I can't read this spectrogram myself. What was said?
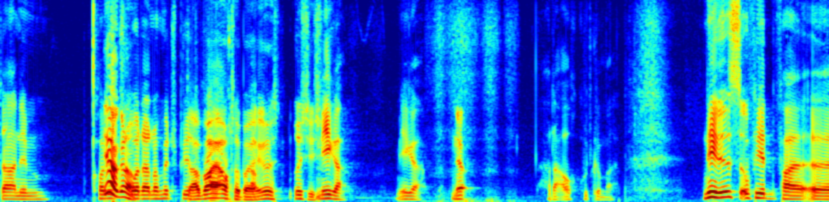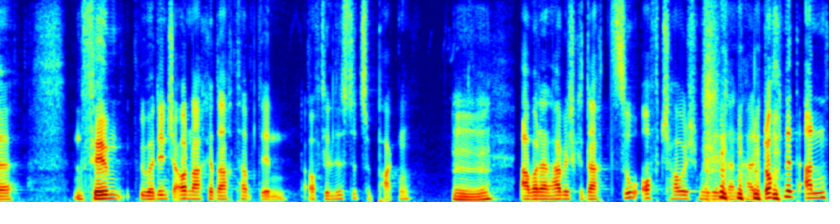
Da an dem College, Ja, genau. wo er da noch mitspielt. Da war er auch dabei, ri- richtig. Mega, mega. Ja. Hat er auch gut gemacht. Nee, das ist auf jeden Fall äh, ein Film, über den ich auch nachgedacht habe, den auf die Liste zu packen. Mhm. Aber dann habe ich gedacht, so oft schaue ich mir den dann halt doch nicht an.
